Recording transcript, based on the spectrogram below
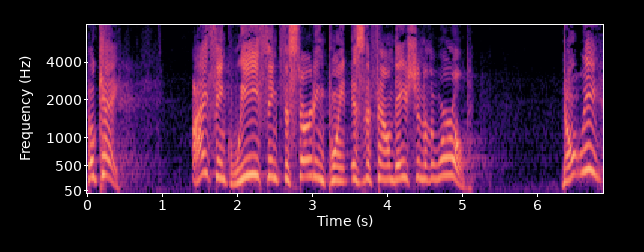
Okay, I think we think the starting point is the foundation of the world. Don't we?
